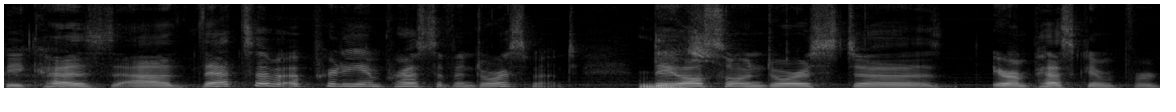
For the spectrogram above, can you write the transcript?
because uh, that's a, a pretty impressive endorsement. They Yes. also endorsed uh, Aaron Peskin for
